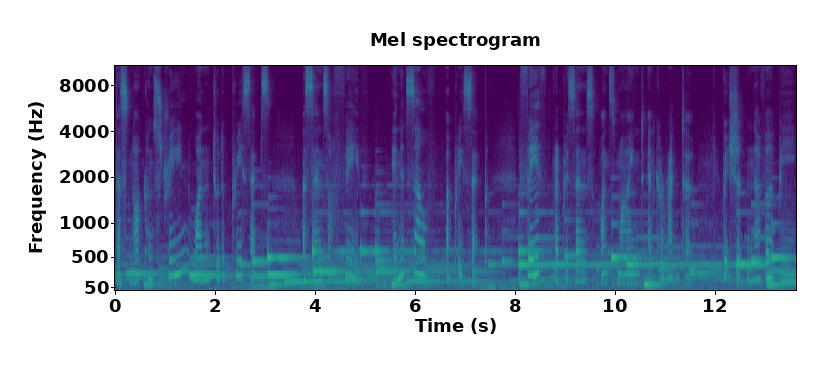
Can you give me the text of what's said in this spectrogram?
does not constrain one to the precepts, a sense of faith, in itself a precept. Faith represents one's mind and character, which should never be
